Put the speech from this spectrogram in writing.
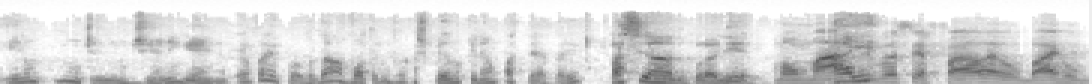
e não, não, tinha, não tinha ninguém. Né? Eu falei, pô, vou dar uma volta, vou ficar esperando que nem um pateta. Aí, passeando por ali. Montmartre, aí, você fala, é o bairro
